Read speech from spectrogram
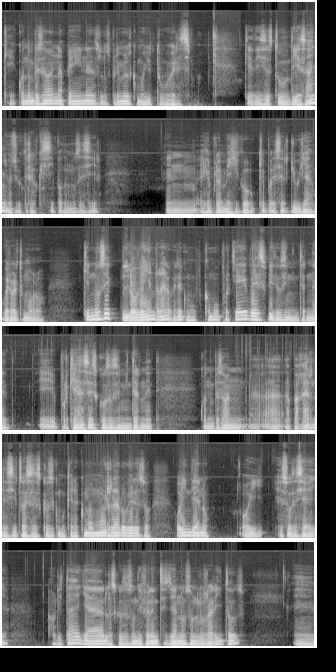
que cuando empezaban apenas los primeros como youtubers, que dices tú 10 años, yo creo que sí podemos decir. En ejemplo en México, que puede ser Yuya, Wherever Tomorrow, que no sé, lo veían raro, era como, como ¿por qué ves videos en internet? Eh, ¿Por qué haces cosas en internet? Cuando empezaban a, pagarles y todas esas cosas, como que era como muy raro ver eso. Hoy en día no, hoy eso decía ella. Ahorita ya las cosas son diferentes, ya no son los raritos. Eh,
